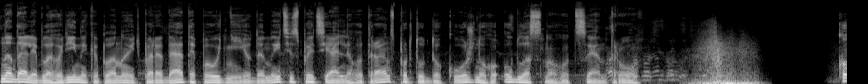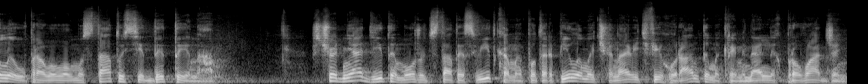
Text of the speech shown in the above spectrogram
Надалі благодійники планують передати по одній одиниці спеціального транспорту до кожного обласного центру. Коли у правовому статусі дитина. Щодня діти можуть стати свідками, потерпілими чи навіть фігурантами кримінальних проваджень.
